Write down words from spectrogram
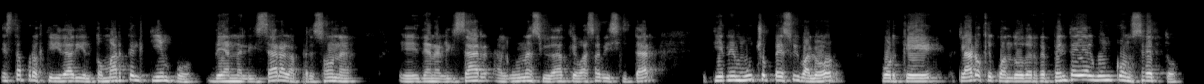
esta proactividad y el tomarte el tiempo de analizar a la persona, eh, de analizar alguna ciudad que vas a visitar, tiene mucho peso y valor, porque claro que cuando de repente hay algún concepto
